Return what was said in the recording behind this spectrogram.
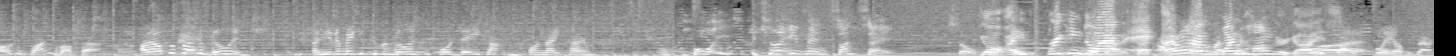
I was just lying about that. I also found a village. I need to make it to the village before daytime, before nighttime. Oh, boy, it's not even sunset. So. Yo, I freaking don't have. I don't have one hunger, guys. Guys, wait, I'll be back.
